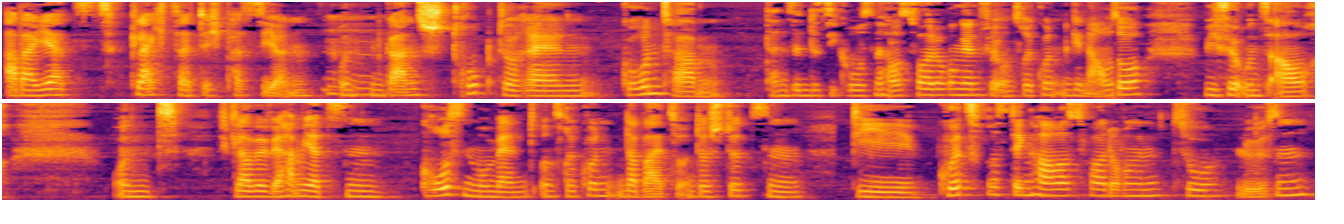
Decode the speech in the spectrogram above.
aber jetzt gleichzeitig passieren mhm. und einen ganz strukturellen Grund haben, dann sind es die großen Herausforderungen für unsere Kunden genauso wie für uns auch. Und ich glaube, wir haben jetzt einen großen Moment, unsere Kunden dabei zu unterstützen, die kurzfristigen Herausforderungen zu lösen,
